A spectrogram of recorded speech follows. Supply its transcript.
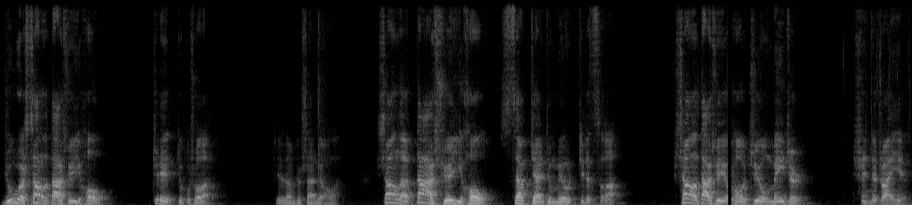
如果上了大学以后，这里就不说了，这个咱们就删掉好吧。上了大学以后，subject 就没有这个词了。上了大学以后，只有 major 是你的专业，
